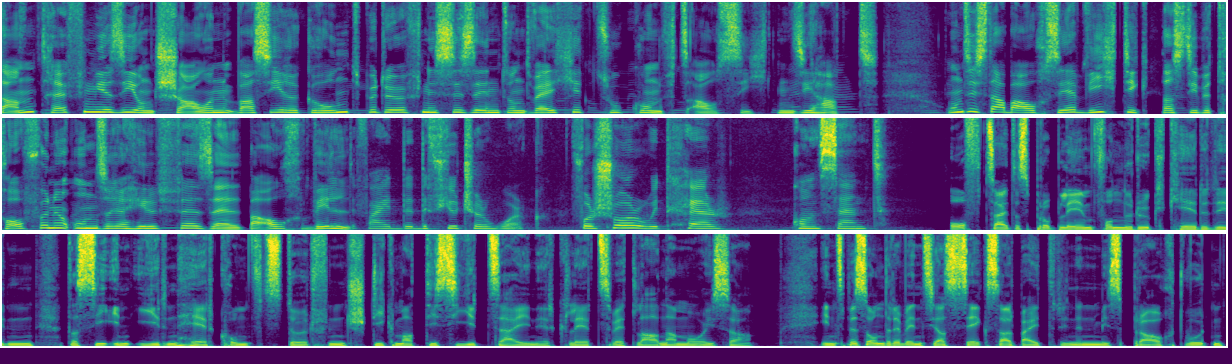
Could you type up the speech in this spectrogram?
Dann treffen wir sie und schauen, was ihre Grundbedürfnisse sind und welche Zukunftsaussichten sie hat. Uns ist aber auch sehr wichtig, dass die Betroffene unsere Hilfe selber auch will. Oft sei das Problem von Rückkehrerinnen, dass sie in ihren Herkunftsdörfern stigmatisiert seien, erklärt Svetlana Moisa. Insbesondere wenn sie als Sexarbeiterinnen missbraucht wurden,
